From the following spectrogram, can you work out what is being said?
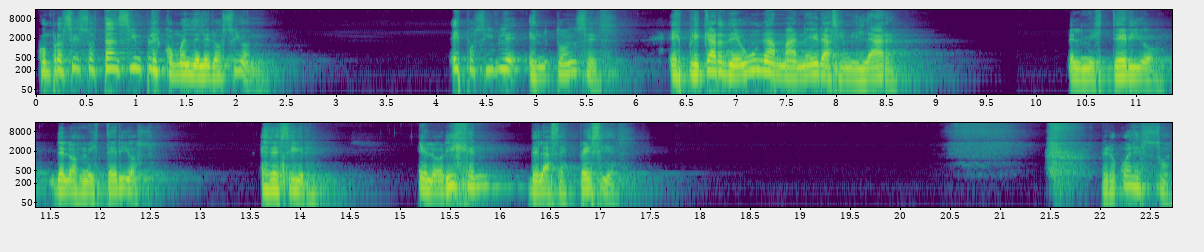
con procesos tan simples como el de la erosión. ¿Es posible entonces explicar de una manera similar el misterio de los misterios? Es decir, el origen de las especies. Pero ¿cuáles son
